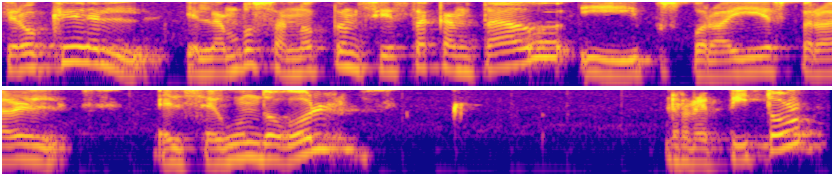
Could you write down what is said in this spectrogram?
Creo que el, ambos anotan si está cantado y pues por ahí esperar el, el segundo gol. Repito,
